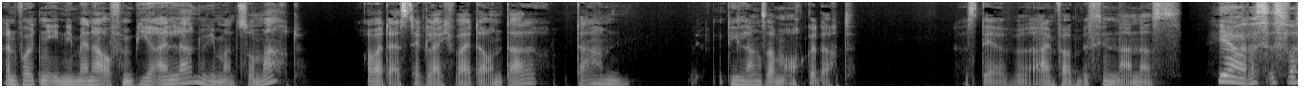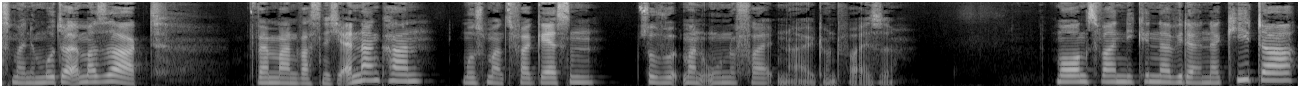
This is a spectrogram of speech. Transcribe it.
Dann wollten ihn die Männer auf ein Bier einladen, wie man's so macht. Aber da ist er gleich weiter. Und da, da haben die langsam auch gedacht, dass der einfach ein bisschen anders. Ja, das ist, was meine Mutter immer sagt. Wenn man was nicht ändern kann, muss man's vergessen, so wird man ohne Falten alt und weise. Morgens waren die Kinder wieder in der Kita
